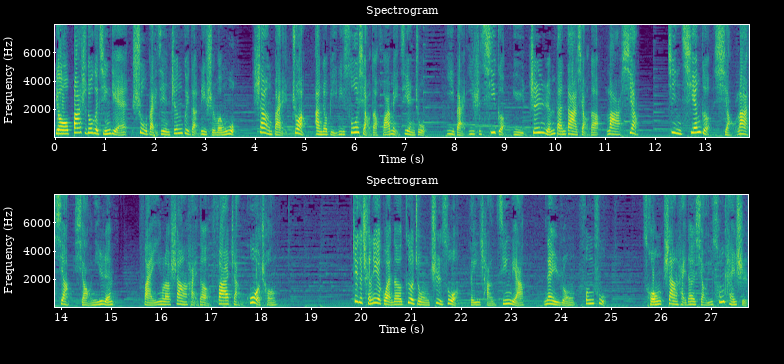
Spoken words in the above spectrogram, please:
有八十多个景点，数百件珍贵的历史文物，上百幢按照比例缩小的华美建筑，一百一十七个与真人般大小的蜡像，近千个小蜡像、小泥人，反映了上海的发展过程。这个陈列馆的各种制作非常精良，内容丰富，从上海的小渔村开始。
